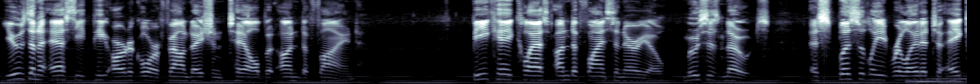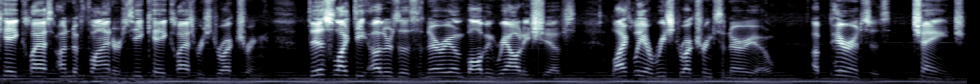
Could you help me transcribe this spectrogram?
Used in an SCP article or Foundation tell, but undefined. BK-Class Undefined Scenario Moose's Notes Explicitly related to AK-Class Undefined or CK-Class restructuring. This, like the others, is a scenario involving reality shifts, likely a restructuring scenario. Appearances: Change.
